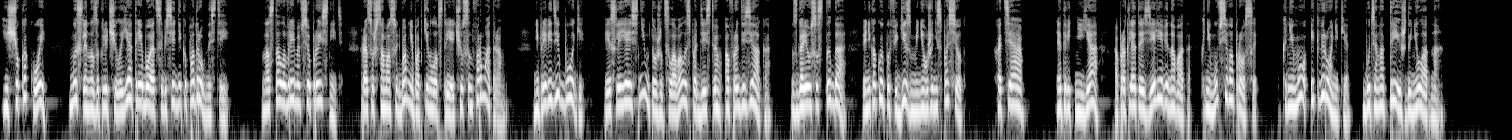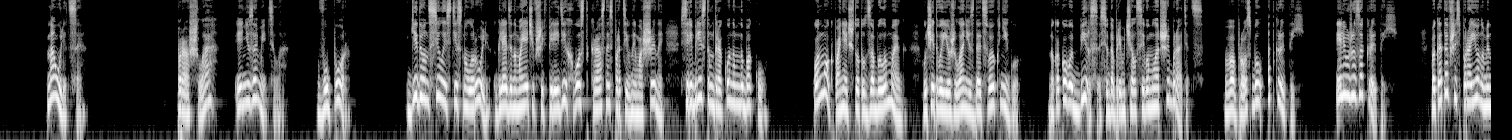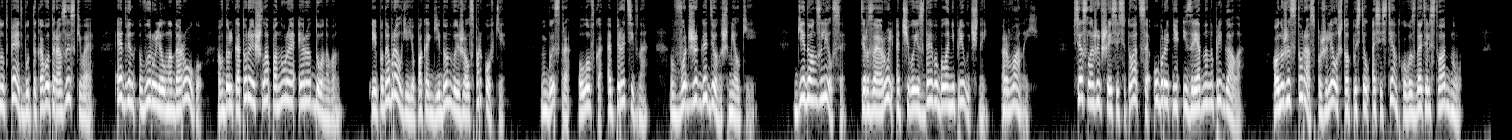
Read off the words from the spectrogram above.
«Еще какой!» — мысленно заключила я, требуя от собеседника подробностей. Настало время все прояснить, раз уж сама судьба мне подкинула встречу с информатором. Не приведи боги, если я и с ним тоже целовалась под действием афродизиака, сгорю со стыда, и никакой пофигизм меня уже не спасет. Хотя это ведь не я, а проклятое зелье виновато, к нему все вопросы. К нему и к Веронике, будь она трижды неладна. На улице. Прошла и не заметила. В упор — Гидеон силой стиснул руль, глядя на маячивший впереди хвост красной спортивной машины с серебристым драконом на боку. Он мог понять, что тут забыла Мэг, учитывая ее желание сдать свою книгу. Но какого бирса сюда примчался его младший братец? Вопрос был открытый. Или уже закрытый. Покатавшись по району минут пять, будто кого-то разыскивая, Эдвин вырулил на дорогу, вдоль которой шла понурая Эра Донован — и подобрал ее, пока Гидон выезжал с парковки. Быстро, ловко, оперативно. Вот же гаденыш мелкий. Гидон злился, терзая руль, отчего езда его была непривычной, рваной. Вся сложившаяся ситуация оборотня изрядно напрягала. Он уже сто раз пожалел, что отпустил ассистентку в издательство одну.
